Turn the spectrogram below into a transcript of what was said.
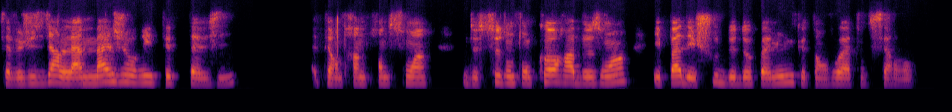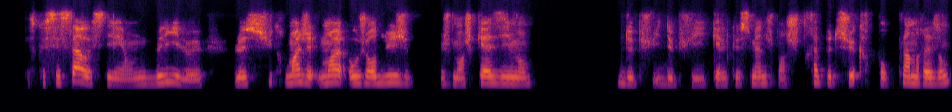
Ça veut juste dire la majorité de ta vie, tu es en train de prendre soin de ce dont ton corps a besoin et pas des shoots de dopamine que tu envoies à ton cerveau. Parce que c'est ça aussi, on oublie le, sucre. Moi, moi aujourd'hui, je, mange quasiment depuis, depuis quelques semaines, je mange très peu de sucre pour plein de raisons.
